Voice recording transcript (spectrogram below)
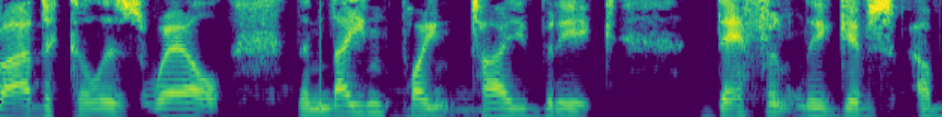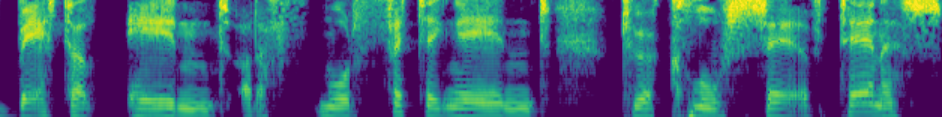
radical as well. The nine point tie break definitely gives a better end or a more fitting end to a close set of tennis.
